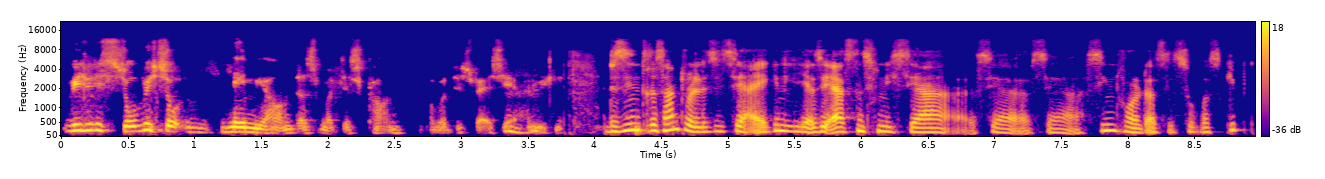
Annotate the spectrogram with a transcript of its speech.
will ich sowieso, nehme ich an, dass man das kann, aber das weiß ich mhm. eigentlich nicht. Das ist interessant, weil das ist ja eigentlich, also erstens finde ich sehr, sehr, sehr sinnvoll, dass es sowas gibt.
